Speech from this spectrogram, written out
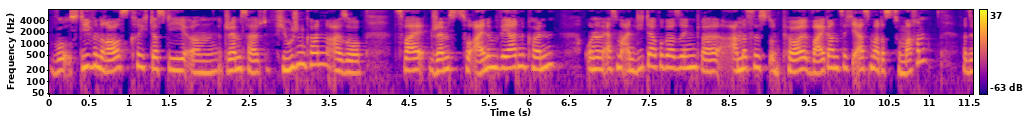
wo Steven rauskriegt, dass die ähm, Gems halt fusion können, also zwei Gems zu einem werden können und dann erstmal ein Lied darüber singt, weil Amethyst und Pearl weigern sich erstmal, das zu machen. Also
